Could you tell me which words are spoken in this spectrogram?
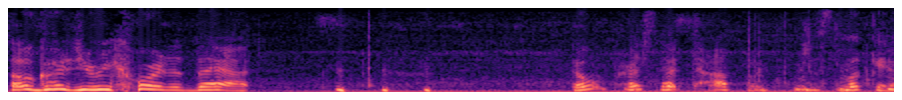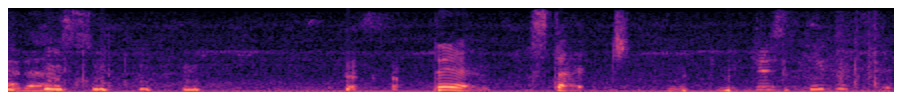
Oh, good, you recorded that. Don't press that top one. Just look at us. There, start. Just keep it still.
